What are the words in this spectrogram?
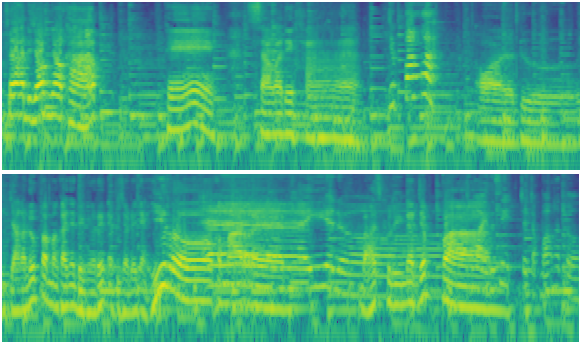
Silakan dijawab nyokap. He. Sawadeka. Jepang lah. Oh, aduh. Jangan lupa makanya dengerin episodenya Hero kemarin. Eh, iya dong. Bahas kuliner Jepang. Wah itu sih cocok banget tuh.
